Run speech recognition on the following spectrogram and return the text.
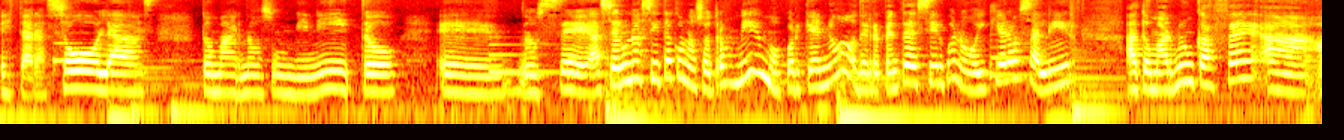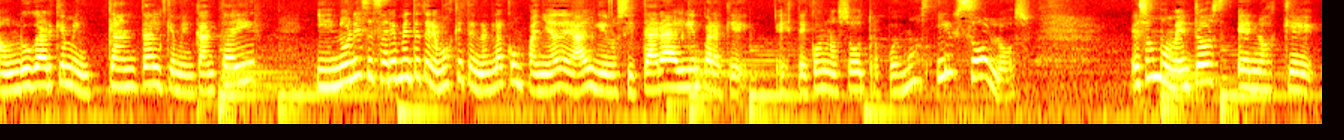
estar a solas, tomarnos un vinito, eh, no sé, hacer una cita con nosotros mismos, ¿por qué no? De repente decir, bueno, hoy quiero salir a tomarme un café a, a un lugar que me encanta, al que me encanta ir y no necesariamente tenemos que tener la compañía de alguien o citar a alguien para que esté con nosotros, podemos ir solos. Esos momentos en los que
